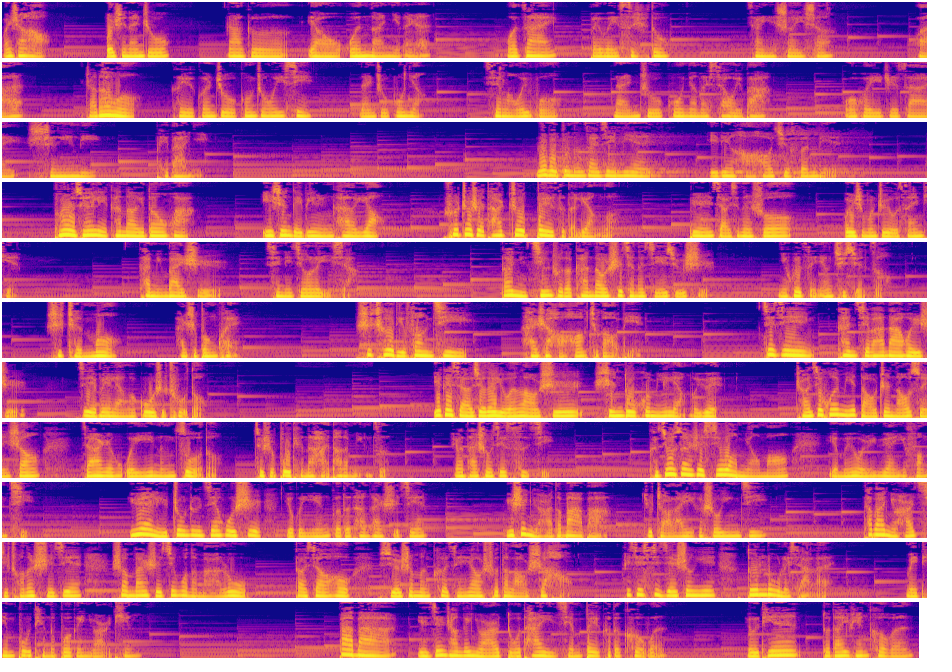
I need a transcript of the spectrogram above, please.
晚上好，我是南竹，那个要温暖你的人。我在北纬四十度，向你说一声晚安。找到我可以关注公众微信“南竹姑娘”，新浪微博“南竹姑娘的小尾巴”，我会一直在声音里陪伴你。如果不能再见面，一定好好去分别。朋友圈里看到一段话。医生给病人开了药，说这是他这辈子的量了。病人小心的说：“为什么只有三天？”看明白时，心里揪了一下。当你清楚的看到事情的结局时，你会怎样去选择？是沉默，还是崩溃？是彻底放弃，还是好好去告别？最近看奇葩大会时，自己被两个故事触动。一个小学的语文老师深度昏迷两个月，长期昏迷导致脑损伤，家人唯一能做的就是不停的喊他的名字，让他受些刺激。可就算是希望渺茫，也没有人愿意放弃。医院里重症监护室有个严格的探看时间，于是女孩的爸爸就找来一个收音机，他把女孩起床的时间、上班时经过的马路，到校后学生们课前要说的“老师好”。这些细节声音都录了下来，每天不停的播给女儿听。爸爸也经常给女儿读他以前备课的课文。有天读到一篇课文，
